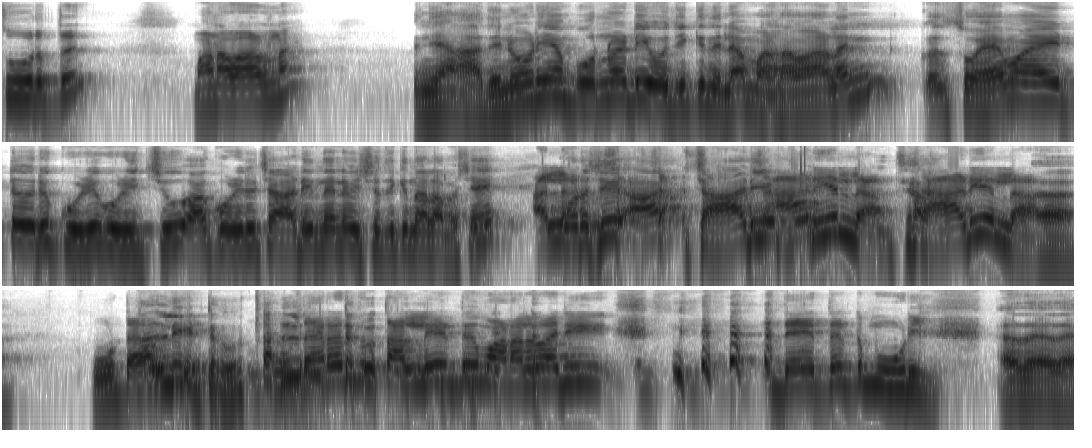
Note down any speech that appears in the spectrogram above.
സുഹൃത്ത് മണവാളനെ? ഞാൻ അതിനോട് ഞാൻ പൂർണമായിട്ട് യോജിക്കുന്നില്ല. മണവാളൻ സ്വയമായിട്ട് ഒരു കുഴി കുഴിച്ചു ആ കുഴിയിൽ ചാടി തന്നെ വിശ്വസിക്കുന്ന ആളാ. പക്ഷേ കുറച്ച് ആ ചാടിയ ചാടിയല്ല ചാടിയല്ല. തള്ളിയിട്ടു തള്ളിയിട്ട്. മണൽ വാരി ദേഹത്തിട്ട് മൂടി. അതെ അതെ.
